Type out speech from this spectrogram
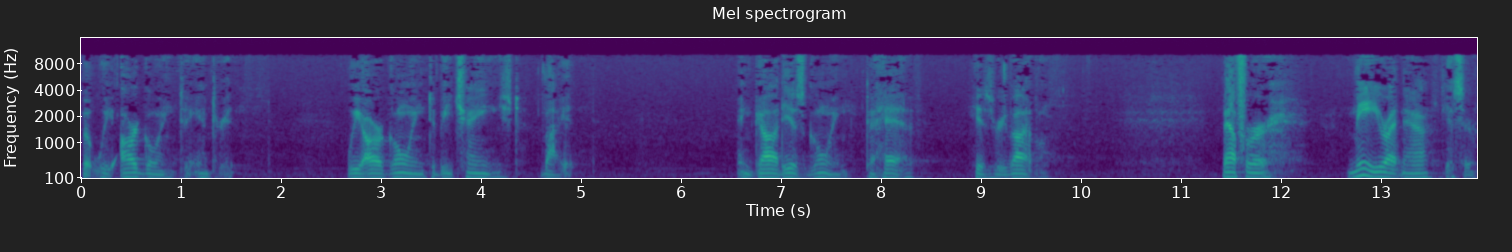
But we are going to enter it. We are going to be changed by it. And God is going to have his revival. Now, for me right now, yes, sir,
